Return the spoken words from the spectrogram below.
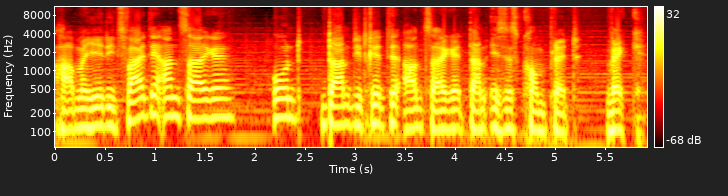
haben wir hier die zweite Anzeige und dann die dritte Anzeige, dann ist es komplett weg.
